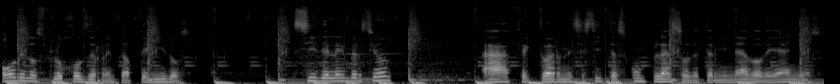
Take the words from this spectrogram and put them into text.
o de los flujos de renta obtenidos. Si de la inversión a efectuar necesitas un plazo determinado de años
